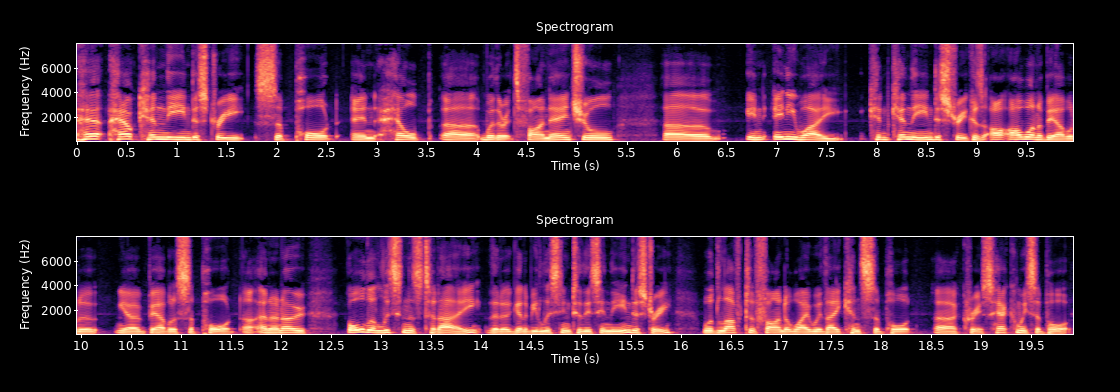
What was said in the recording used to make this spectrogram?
How, how can the industry support and help, uh, whether it's financial, uh, in any way? Can can the industry? Because I, I want to be able to you know be able to support, uh, and I know all the listeners today that are going to be listening to this in the industry would love to find a way where they can support uh, Chris. How can we support?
